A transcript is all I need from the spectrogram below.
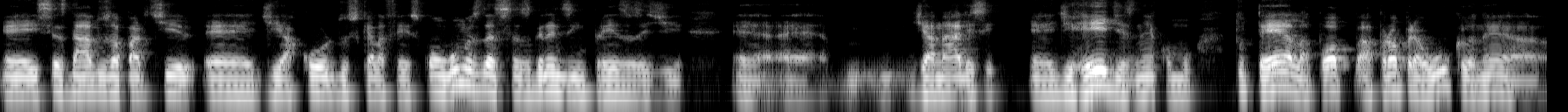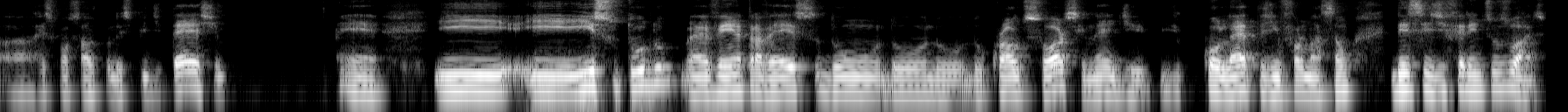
é, esses dados a partir é, de acordos que ela fez com algumas dessas grandes empresas de, é, é de análise é, de redes, né, como Tutela, a própria UCLA, né, a, a responsável pelo speed test, é, e, e, isso tudo é, vem através do, do, do, do crowdsourcing, né, de, de, coleta de informação desses diferentes usuários.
